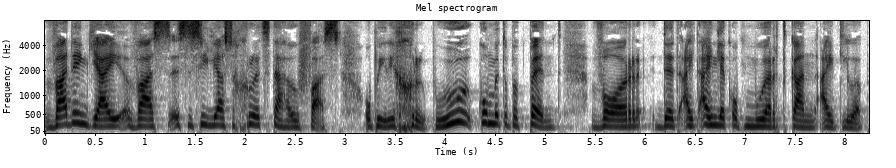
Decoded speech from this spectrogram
wat dink jy was Cecilia se grootste houvas op hierdie groep? Hoe kom dit op 'n punt waar dit uiteindelik op moord kan uitloop?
